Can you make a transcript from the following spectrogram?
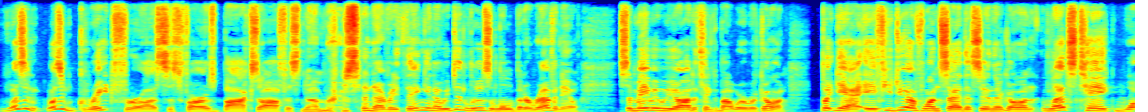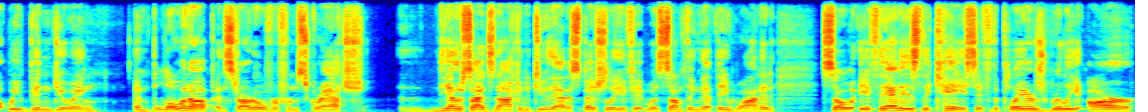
wasn't wasn't great for us as far as box office numbers and everything. You know, we did lose a little bit of revenue, so maybe we ought to think about where we're going. But yeah, if you do have one side that's in there going, let's take what we've been doing and blow it up and start over from scratch. The other side's not going to do that, especially if it was something that they wanted. So if that is the case, if the players really are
